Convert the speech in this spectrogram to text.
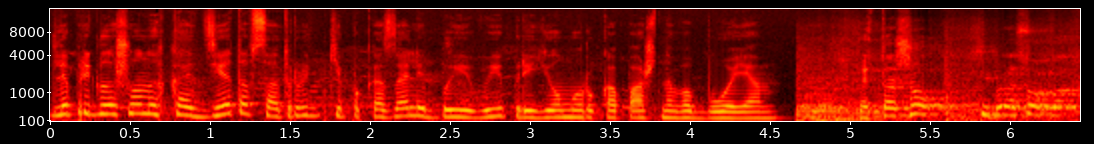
Для приглашенных кадетов сотрудники показали боевые приемы рукопашного боя. Пошел и бросок.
